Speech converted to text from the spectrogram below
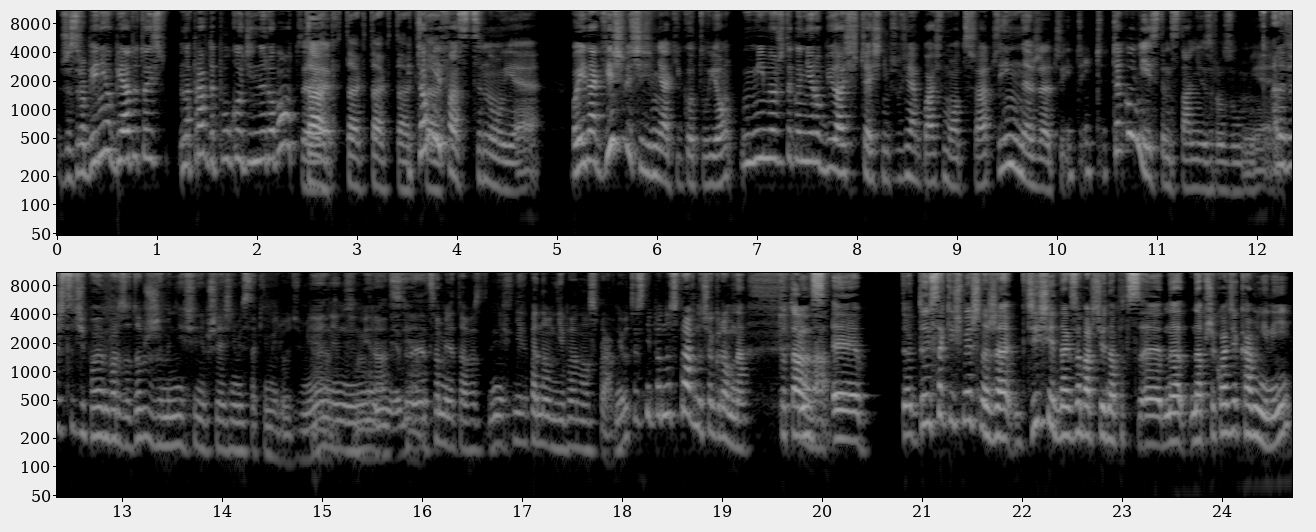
że zrobienie obiadu to jest naprawdę pół godziny roboty. Tak, tak, tak, tak. I to tak. mnie fascynuje. Bo jednak wiesz, ile się ziemniaki gotują, mimo że tego nie robiłaś wcześniej, przecież jak byłaś młodsza, czy inne rzeczy. I, I tego nie jestem w stanie zrozumieć. Ale wiesz co ci powiem bardzo dobrze, że my się nie przyjaźnimy z takimi ludźmi. Nie, nie, nie, nie, nie, co mnie to, niech, niech będą niepełnosprawni, bo to jest niepełnosprawność ogromna. Totalna. Więc y, to, to jest takie śmieszne, że gdzieś jednak, zobaczcie, na, e, na, na przykładzie Kamili,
